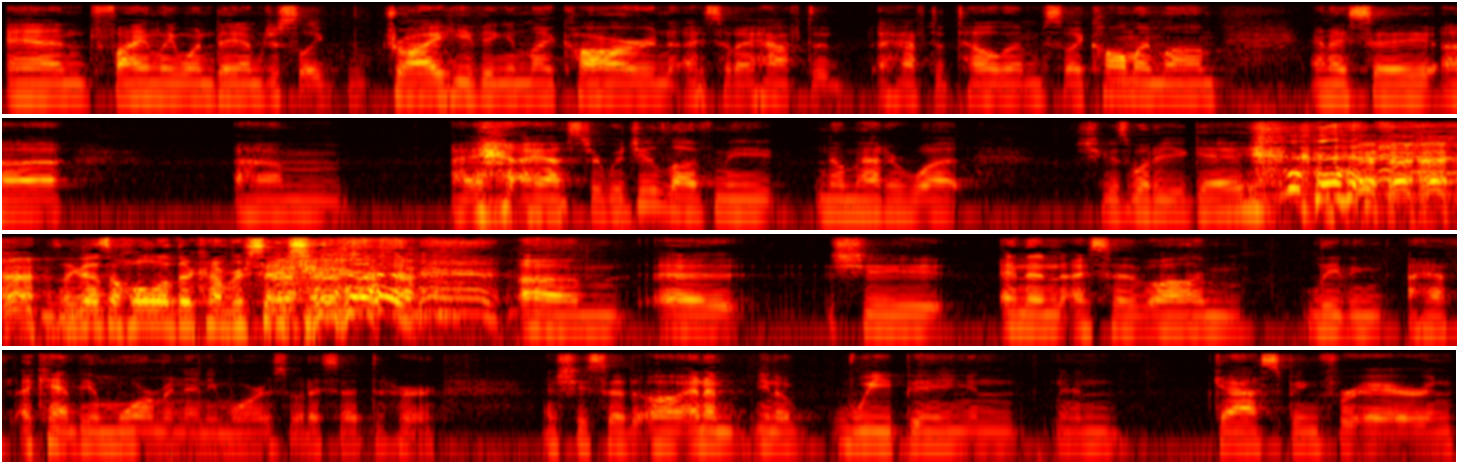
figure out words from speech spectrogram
and finally one day I'm just like dry heaving in my car, and I said I have to I have to tell them. So I call my mom, and I say. Uh, um, I, I asked her, "Would you love me no matter what?" She goes, "What are you gay?" I was like, "That's a whole other conversation." um, uh, she and then I said, "Well, I'm leaving. I have. I can't be a Mormon anymore." Is what I said to her, and she said, "Oh," and I'm you know weeping and and gasping for air and.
